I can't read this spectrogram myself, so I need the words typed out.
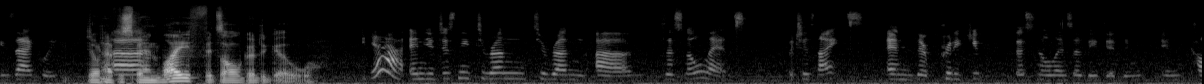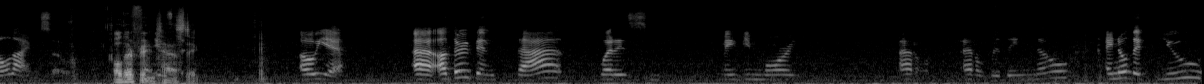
Exactly. you don't have to Uh, spend life. It's all good to go. Yeah, and you just need to run to run um, the snowlands, which is nice, and they're pretty cute. The snowlands that they did in in Kaldheim, so. Oh, they're fantastic. Oh yeah. Uh, other than that, what is maybe more? I don't. I don't really know. I know that you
